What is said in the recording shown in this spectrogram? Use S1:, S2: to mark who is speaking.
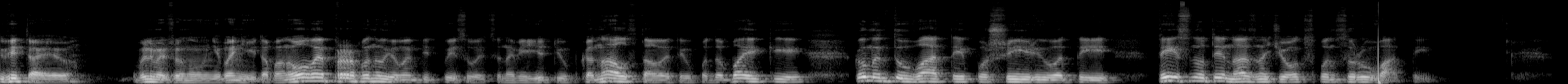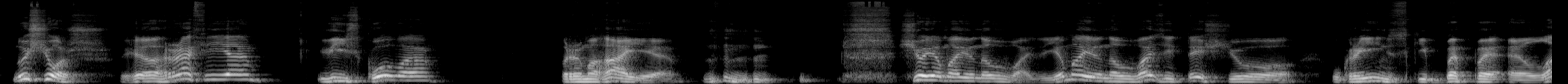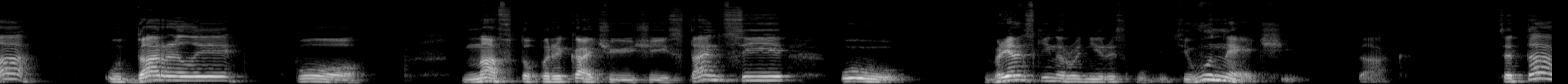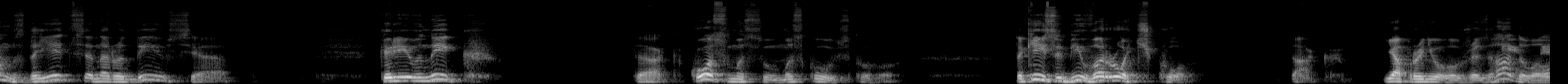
S1: Вітаю, вельми шановні пані та панове. Пропоную вам підписуватися на мій YouTube канал, ставити вподобайки, коментувати, поширювати, тиснути на значок спонсорувати. Ну що ж, географія військова перемагає. Що я маю на увазі? Я маю на увазі те, що українські БПЛА ударили по нафтоперекачуючій станції у Брянській Народній Республіці, в Унечі. Так. Це там, здається, народився керівник так, космосу московського. Такий собі Ворочко. Так. Я про нього вже згадував.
